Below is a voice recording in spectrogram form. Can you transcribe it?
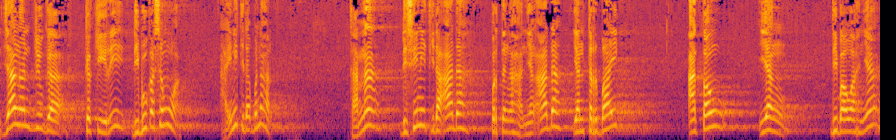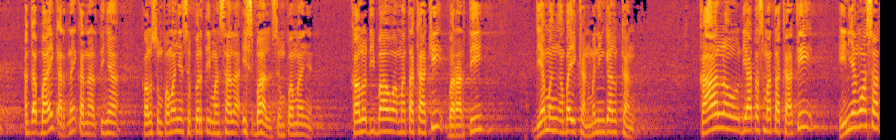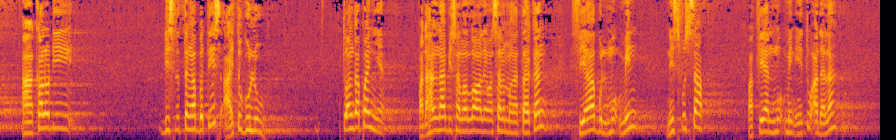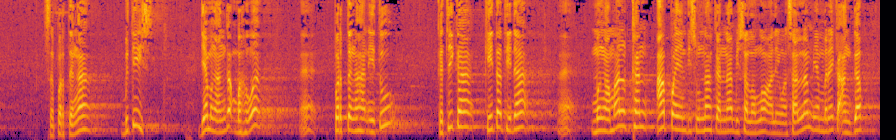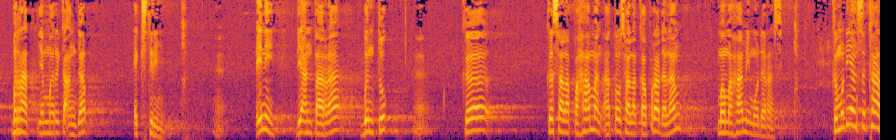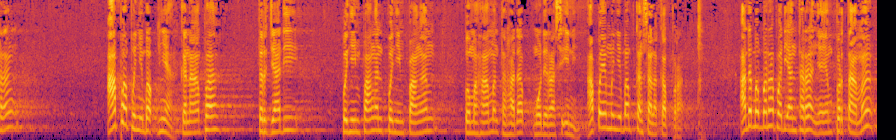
jangan juga ke kiri dibuka semua. Nah, ini tidak benar. Karena di sini tidak ada pertengahan, yang ada yang terbaik atau yang di bawahnya agak baik artinya karena artinya kalau sumpamanya seperti masalah isbal sumpamanya. Kalau di bawah mata kaki berarti dia mengabaikan, meninggalkan. Kalau di atas mata kaki ini yang wasat. Ah, kalau di di setengah betis, ah itu gulu. Itu anggapannya. Padahal Nabi Shallallahu Alaihi Wasallam mengatakan, siabul mukmin nisfus sab. Pakaian mukmin itu adalah sepertengah betis. Dia menganggap bahwa eh, pertengahan itu ketika kita tidak eh, mengamalkan apa yang disunahkan Nabi Shallallahu Alaihi Wasallam yang mereka anggap berat, yang mereka anggap ekstrim. Eh, ini di antara bentuk eh, ke kesalahpahaman atau salah kaprah dalam memahami moderasi. Kemudian sekarang apa penyebabnya? Kenapa terjadi penyimpangan-penyimpangan pemahaman terhadap moderasi ini? Apa yang menyebabkan salah kaprah? Ada beberapa di antaranya. Yang pertama,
